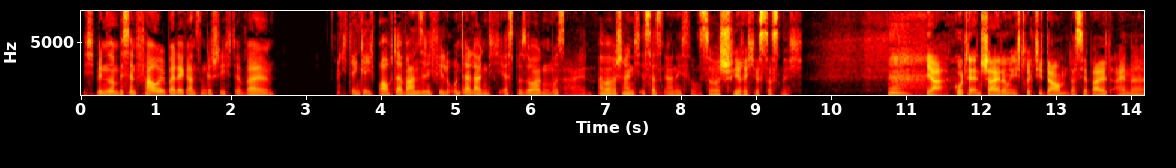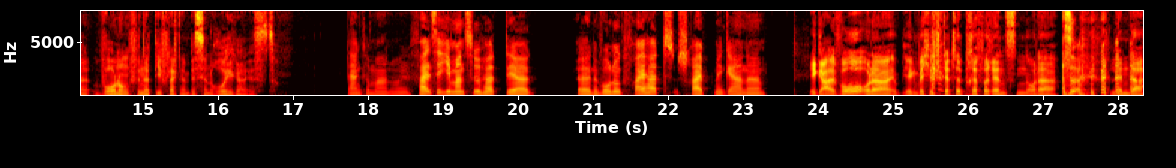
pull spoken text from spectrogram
ich bin so ein bisschen faul bei der ganzen Geschichte, weil ich denke, ich brauche da wahnsinnig viele Unterlagen, die ich erst besorgen muss. Nein. Aber wahrscheinlich ist das gar nicht so. So schwierig ist das nicht. Ja, gute Entscheidung. Ich drücke die Daumen, dass ihr bald eine Wohnung findet, die vielleicht ein bisschen ruhiger ist. Danke, Manuel. Falls ihr jemand zuhört, der äh, eine Wohnung frei hat, schreibt mir gerne. Egal wo oder irgendwelche Städtepräferenzen oder also, Länder.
